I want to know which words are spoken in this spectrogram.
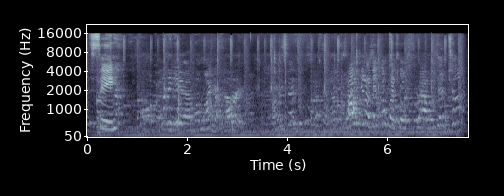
Let's see. Yeah. Oh, mine are hard. Oh, you know, they go by those flowers. They're tough.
